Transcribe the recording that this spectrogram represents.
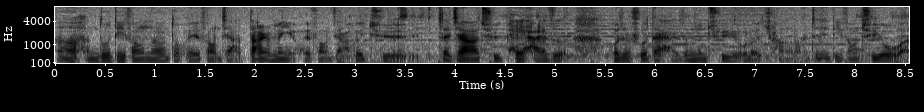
呃，很多地方呢都会放假，大人们也会放假，会去在家去陪孩子，或者说带孩子们去游乐场啊这些地方去游玩。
